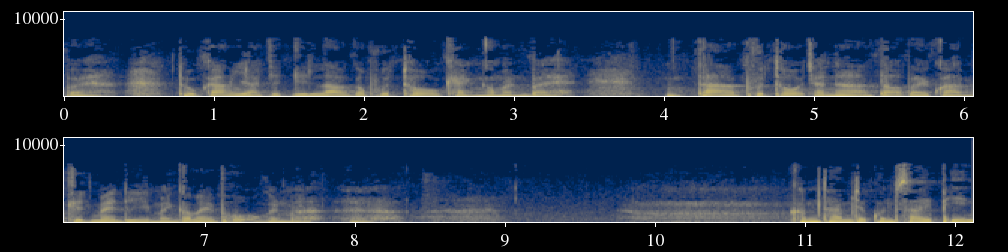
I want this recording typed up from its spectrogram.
ไป ทุกครั้งอยากจะกินเหล้าก็พุทโธแข่งกับมันไป ถ้าพุทโธชนะต่อไปความคิดไม่ดี มันก็ไม่โผล่ขึ้นมา คำถามจากคุณสายพิน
